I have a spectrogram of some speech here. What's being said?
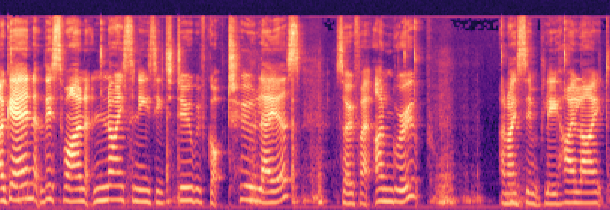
Again, this one, nice and easy to do. We've got two layers. So if I ungroup and I simply highlight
